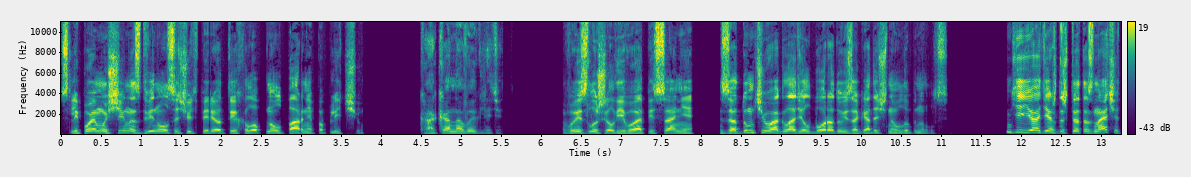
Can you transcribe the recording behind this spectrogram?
Слепой мужчина сдвинулся чуть вперед и хлопнул парня по плечу. «Как она выглядит?» Выслушал его описание, задумчиво огладил бороду и загадочно улыбнулся. «Ее одежда что-то значит?»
